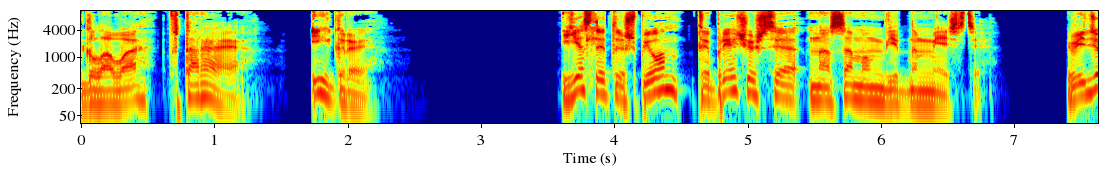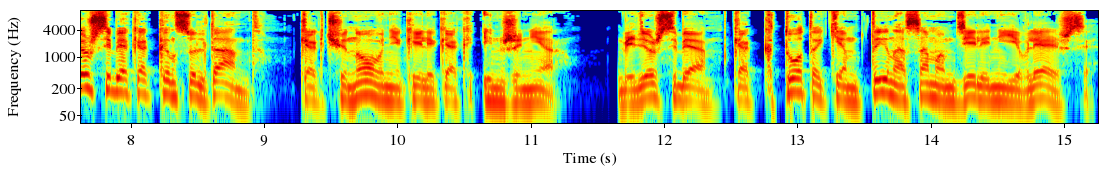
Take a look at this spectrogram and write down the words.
Глава вторая. Игры. Если ты шпион, ты прячешься на самом видном месте. Ведешь себя как консультант, как чиновник или как инженер. Ведешь себя как кто-то, кем ты на самом деле не являешься.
